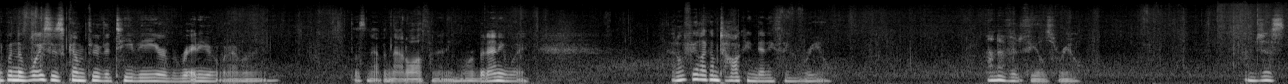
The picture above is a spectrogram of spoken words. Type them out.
Like when the voices come through the TV or the radio or whatever. It doesn't happen that often anymore, but anyway. I don't feel like I'm talking to anything real. None of it feels real. I'm just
